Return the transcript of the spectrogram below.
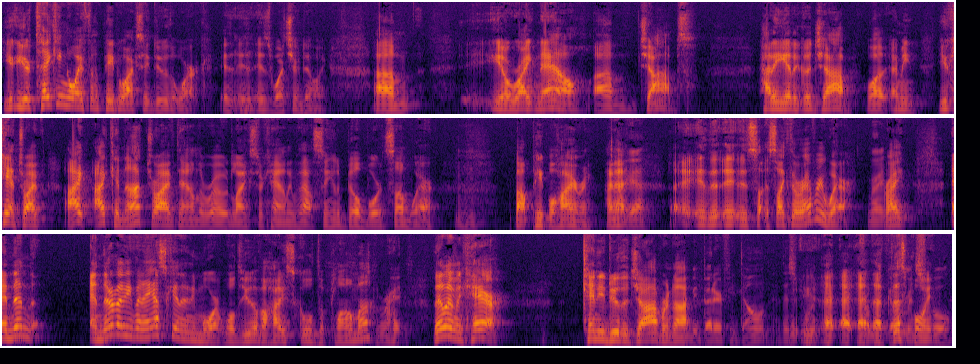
you're taking away from the people who actually do the work is, is what you're doing um, you know right now um, jobs how do you get a good job well i mean you can't drive i, I cannot drive down the road lancaster county without seeing a billboard somewhere mm-hmm. About people hiring I mean, oh, yeah. It, it, it's, it's like they're everywhere right. right and then and they're not even asking anymore well do you have a high school diploma right they don't even care can you do the job or not? It'd be better if you don't at this point. At, at, at this point, school.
